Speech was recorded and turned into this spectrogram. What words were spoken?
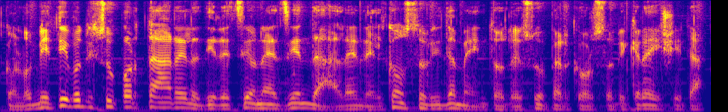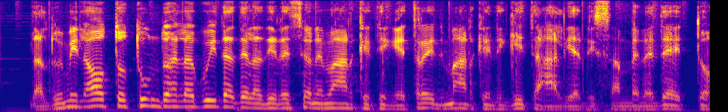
con l'obiettivo di supportare la direzione aziendale nel consolidamento del suo percorso di crescita. Dal 2008 Tundo è la guida della direzione marketing e trade marketing Italia di San Benedetto.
